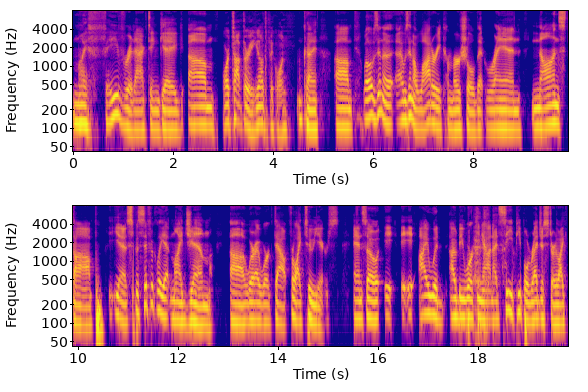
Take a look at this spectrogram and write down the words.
My favorite acting gig, um, or top three? You don't have to pick one. Okay. Um, well, I was in a I was in a lottery commercial that ran nonstop. You know, specifically at my gym uh, where I worked out for like two years. And so it, it, I would I would be working out and I'd see people register like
